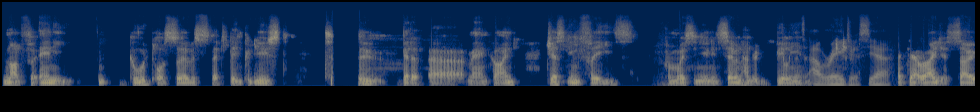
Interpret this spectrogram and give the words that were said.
not for any good or service that's being produced to better uh, mankind, just in fees from Western Union, 700 billion. That's outrageous. Yeah. That's outrageous. So,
